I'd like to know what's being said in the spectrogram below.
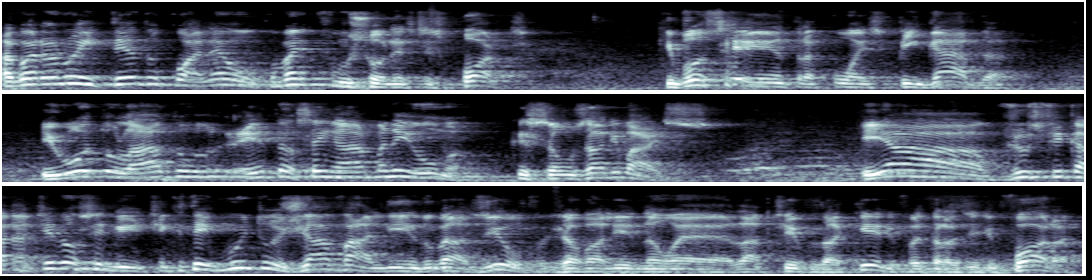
Agora eu não entendo qual é o, como é que funciona esse esporte, que você entra com a espingarda e o outro lado entra sem arma nenhuma, que são os animais. E a justificativa é o seguinte, que tem muito javali no Brasil, o javali não é nativo daqui, ele foi trazido de fora,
